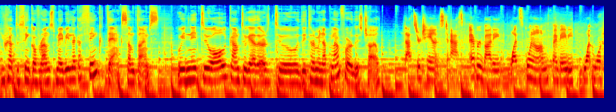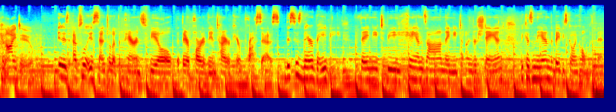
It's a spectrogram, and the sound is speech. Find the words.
You have to think of rounds maybe like a think tank sometimes. We need to all come together to determine a plan for this child. That's your chance to ask everybody, what's going on with my baby? What more can I do? It is absolutely essential that the parents feel that they're part of the entire care process. This is their baby. They need to be hands-on, they need to understand, because in the end, the baby's going home with them.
